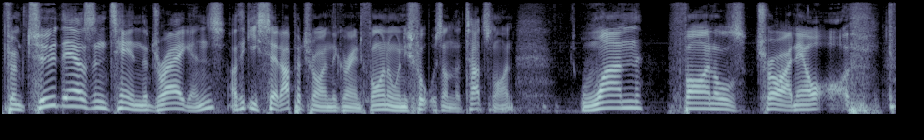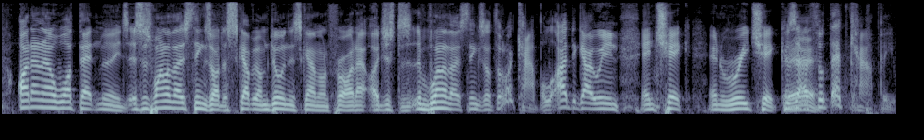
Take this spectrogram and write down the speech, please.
From 2010, the Dragons, I think he set up a try in the grand final when his foot was on the touchline. One finals try. Now, I don't know what that means. This is one of those things I discovered. I'm doing this game on Friday. I just, one of those things I thought, I can't believe. I had to go in and check and recheck because I thought that can't be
